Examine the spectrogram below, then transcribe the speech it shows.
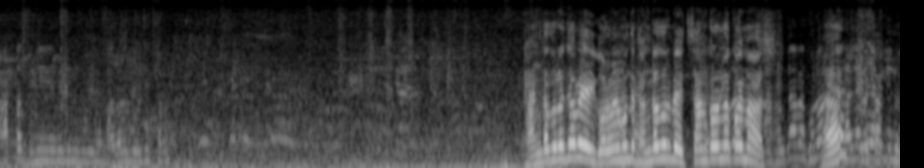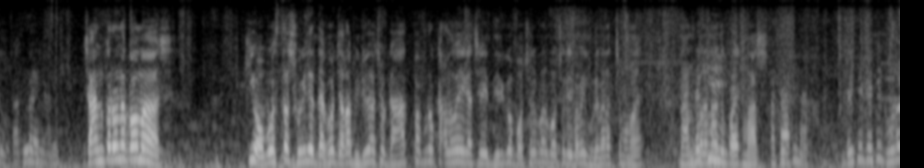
হাত ভেঙে যাবে কিন্তু বলে ভালোভাবে বলছি ছাড়ো ঠান্ডা ধরে যাবে এই গরমের মধ্যে ঠান্ডা ধরবে চান করো না কয় মাস? হ্যাঁ? চান করো না ক মাস? কি অবস্থা শরীরে? দেখো যারা ভিডিও আছো গা হাত পা পুরো কালো হয়ে গেছে। দীর্ঘ বছর পর বছর এইভাবে ঘুরে বেড়াচ্ছে মনে হয়। স্নান করে না হয়তো কয়েক মাস। দেখি দেখি ঘুরো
